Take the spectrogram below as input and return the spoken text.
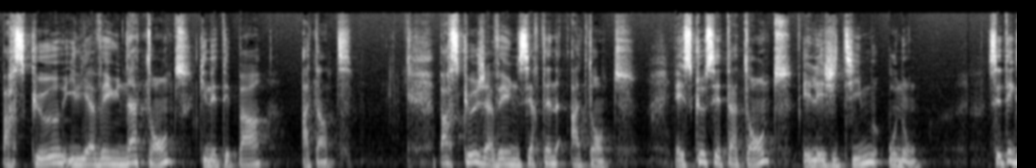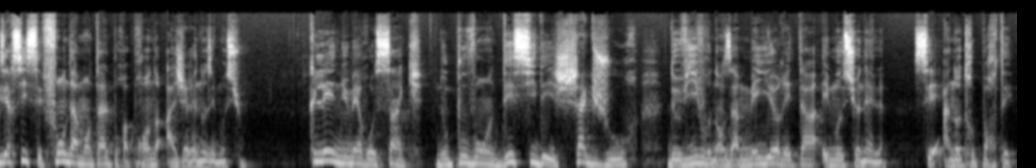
Parce qu'il y avait une attente qui n'était pas atteinte. Parce que j'avais une certaine attente. Est-ce que cette attente est légitime ou non? Cet exercice est fondamental pour apprendre à gérer nos émotions. Clé numéro 5, nous pouvons décider chaque jour de vivre dans un meilleur état émotionnel. C'est à notre portée.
